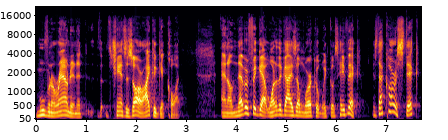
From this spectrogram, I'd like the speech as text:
moving around in it, the chances are I could get caught. And I'll never forget one of the guys I'm working with goes, Hey Vic, is that car a stick?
